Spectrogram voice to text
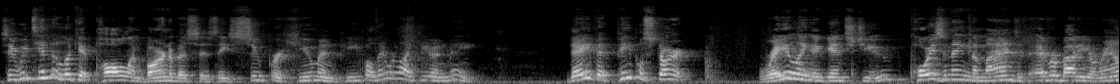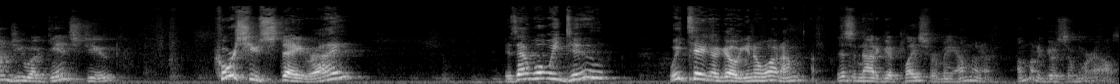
See, we tend to look at Paul and Barnabas as these superhuman people. They were like you and me. David, people start railing against you, poisoning the minds of everybody around you against you, Of course you stay, right? Is that what we do? We take and go, you know what? I'm this is not a good place for me. I'm gonna I'm gonna go somewhere else.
